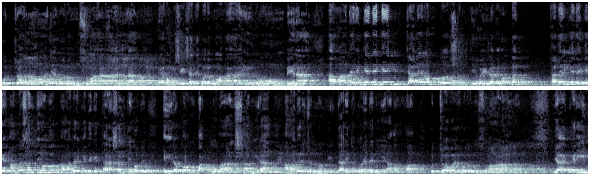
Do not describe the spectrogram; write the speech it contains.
উচ্চ আওয়াজে বলুন, সুবহানাল্লাহ। এবং সেই সাথে বলে ওয়ায়ুনুহুম বিনা। আমাদেরকে দেখে যাদের অন্তর শান্তি হয়ে যাবে, অর্থাৎ তাদেরকে দেখে আমরা শান্তি হব, আমাদেরকে দেখে তারা শান্তি হবে। এই রকম ভাগ্যবান স্বামীরা আমাদের জন্য নির্ধারিত করে দেন ইয়া আল্লাহ। উচ্চ আওয়াজ বলুন, সুবহানাল্লাহ। ইয়া করিম,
